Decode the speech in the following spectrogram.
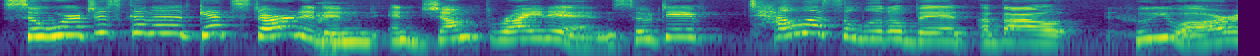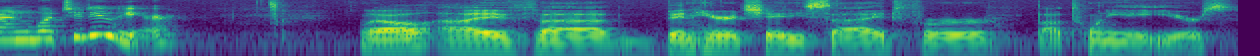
So we're just gonna get started and, and jump right in. So Dave, tell us a little bit about who you are and what you do here. Well, I've uh, been here at Shady Side for about 28 years.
